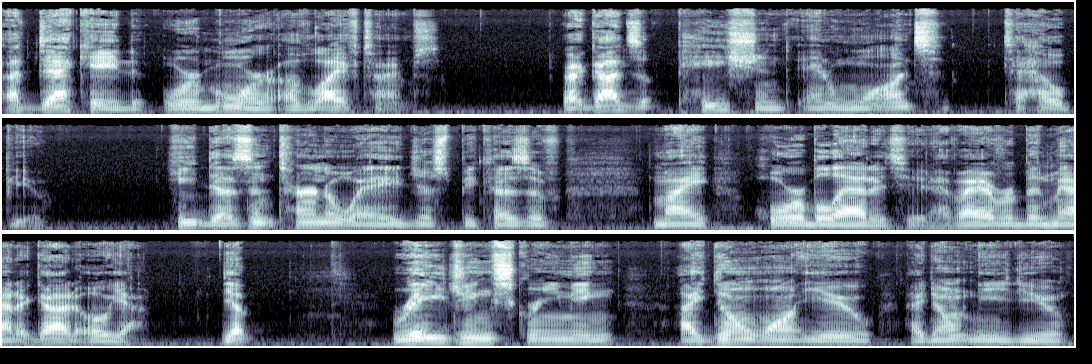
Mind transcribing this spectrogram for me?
a decade or more of lifetimes. Right? God's patient and wants to help you. He doesn't turn away just because of my horrible attitude. Have I ever been mad at God? Oh yeah. Yep. Raging, screaming, I don't want you. I don't need you.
